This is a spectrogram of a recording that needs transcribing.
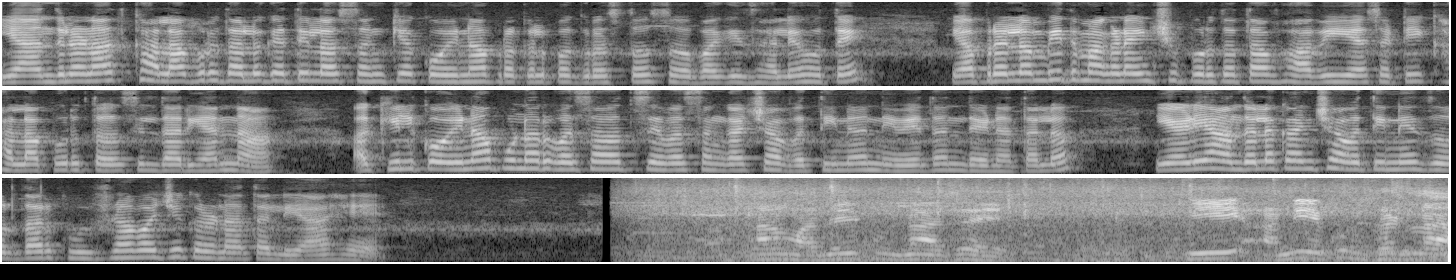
या आंदोलनात खालापूर तालुक्यातील असंख्य कोयना प्रकल्पग्रस्त सहभागी झाले होते. या प्रलंबित मागण्यांची पूर्तता व्हावी यासाठी खालापूर तहसीलदार यांना अखिल कोयना पुनर्वसाहत सेवा संघाच्या वतीनं निवेदन देण्यात आलं. यावेळी आंदोलकांच्या वतीने जोरदार घोषणाबाजी करण्यात आली आहे. हा माझं एक म्हणणं असं आहे की आम्ही एकोणसाठला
